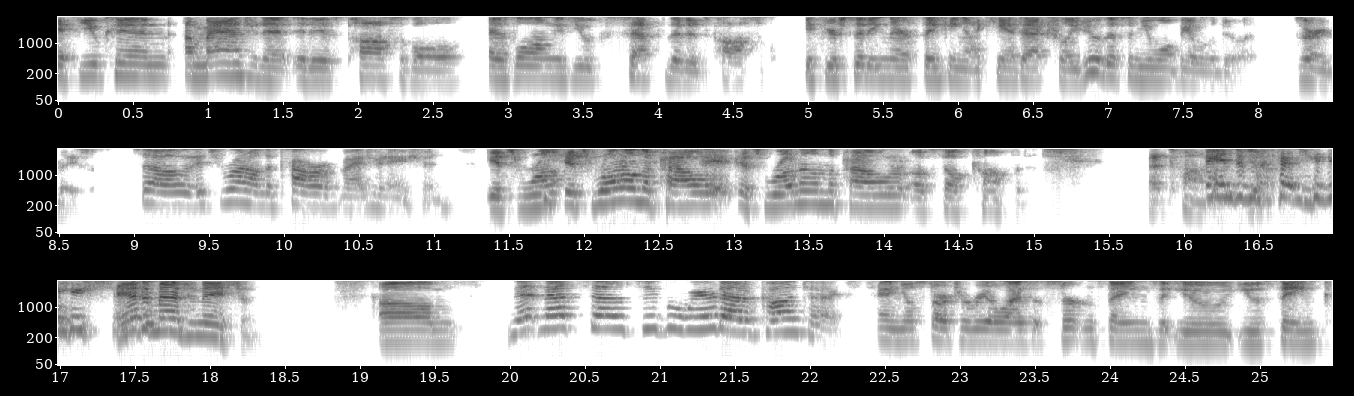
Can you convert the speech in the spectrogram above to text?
if you can imagine it, it is possible as long as you accept that it's possible. If you're sitting there thinking, I can't actually do this, and you won't be able to do it. It's very basic. So it's run on the power of imagination. It's run it's run on the power, it's run on the power of self-confidence at times. And yes. imagination. and imagination. Um, that that sounds super weird out of context. and you'll start to realize that certain things that you you think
